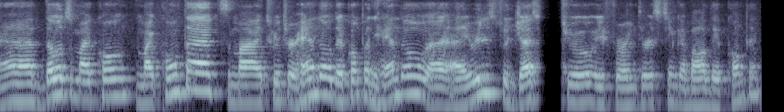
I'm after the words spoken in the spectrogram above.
Uh, those my con my contacts, my Twitter handle, the company handle. I, I really suggest you, if you're interested about the content,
